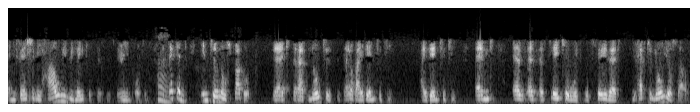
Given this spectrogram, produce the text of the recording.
And essentially, how we relate with this is very important. The Hmm. second internal struggle that, that I've noticed is that of identity. Identity. And as, as, as Plato would, would say that you have to know yourself.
